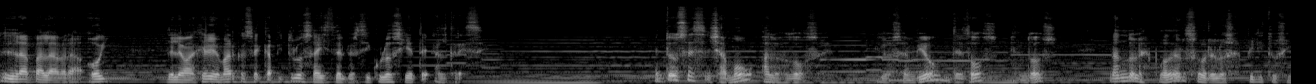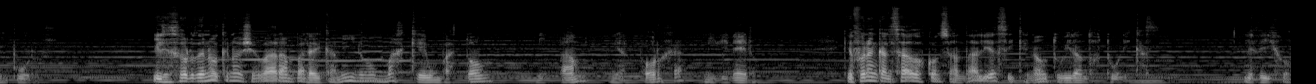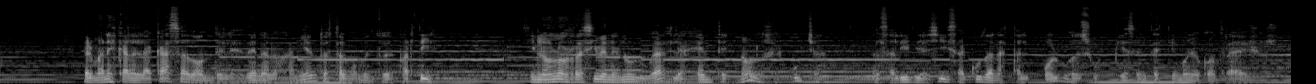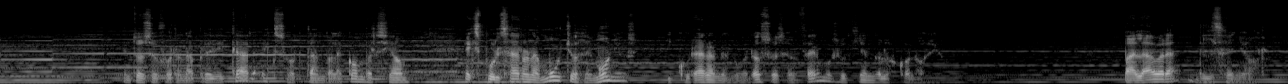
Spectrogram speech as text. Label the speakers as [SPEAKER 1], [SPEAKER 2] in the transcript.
[SPEAKER 1] La palabra hoy del Evangelio de Marcos, el capítulo 6, del versículo 7 al 13. Entonces llamó a los doce y los envió de dos en dos, dándoles poder sobre los espíritus impuros. Y les ordenó que no llevaran para el camino más que un bastón, ni pan, ni alforja, ni dinero, que fueran calzados con sandalias y que no tuvieran dos túnicas. Les dijo, permanezcan en la casa donde les den alojamiento hasta el momento de partir. Si no los reciben en un lugar y la gente no los escucha, al salir de allí sacudan hasta el polvo de sus pies en testimonio contra ellos. Entonces fueron a predicar, exhortando a la conversión, expulsaron a muchos demonios y curaron a numerosos enfermos ungiéndolos con óleo. Palabra del Señor.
